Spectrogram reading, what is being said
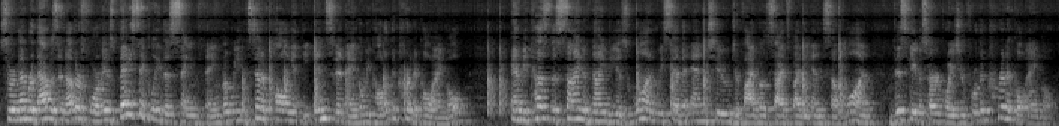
So remember, that was another form. It was basically the same thing, but we instead of calling it the incident angle, we called it the critical angle. And because the sine of 90 is 1, we said that n2 divide both sides by the n sub 1. This gave us our equation for the critical angle.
